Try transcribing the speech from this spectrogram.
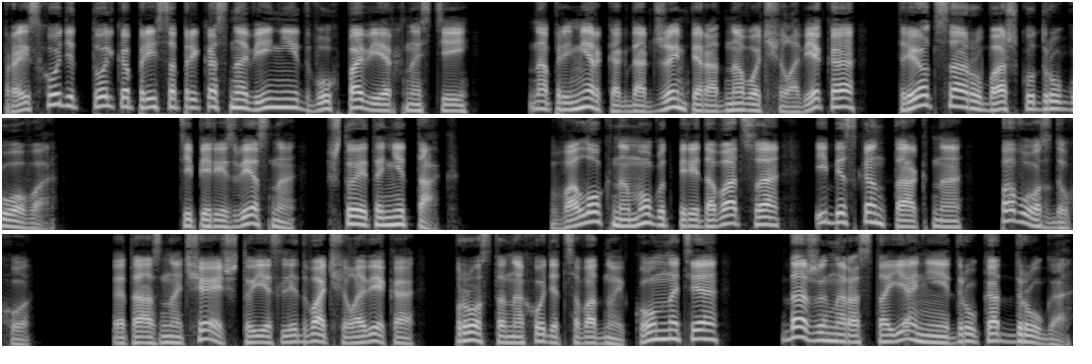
происходит только при соприкосновении двух поверхностей, например, когда джемпер одного человека трется о рубашку другого. Теперь известно, что это не так. Волокна могут передаваться и бесконтактно, по воздуху. Это означает, что если два человека просто находятся в одной комнате, даже на расстоянии друг от друга,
